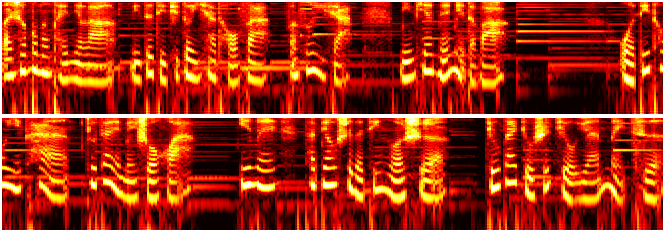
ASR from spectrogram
晚上不能陪你了，你自己去做一下头发，放松一下，明天美美的玩。”我低头一看，就再也没说话，因为他标示的金额是九百九十九元每次。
